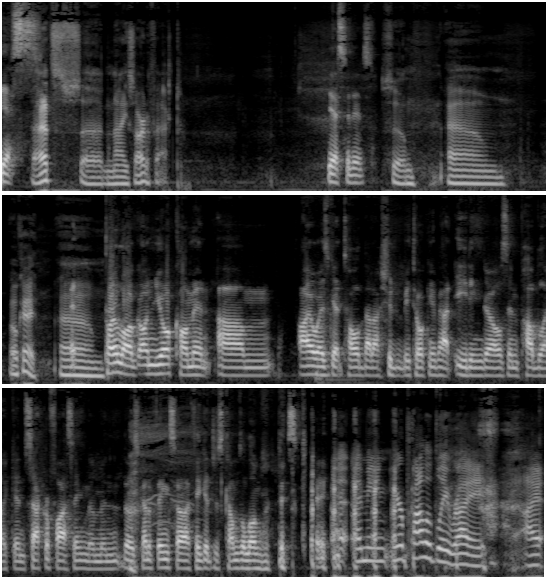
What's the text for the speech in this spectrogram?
Yes, that's a nice artifact. Yes, it is. So, um, okay. Um, prologue on your comment. Um, I always get told that I shouldn't be talking about eating girls in public and sacrificing them and those kind of things. So I think it just comes along with this game. I, I mean, you're probably right. I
